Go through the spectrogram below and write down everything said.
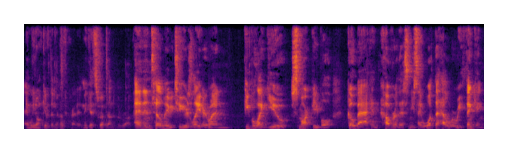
and we don't give them enough credit and it gets swept under the rug. And until maybe two years later, when people like you, smart people, go back and cover this, and you say, "What the hell were we thinking?"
